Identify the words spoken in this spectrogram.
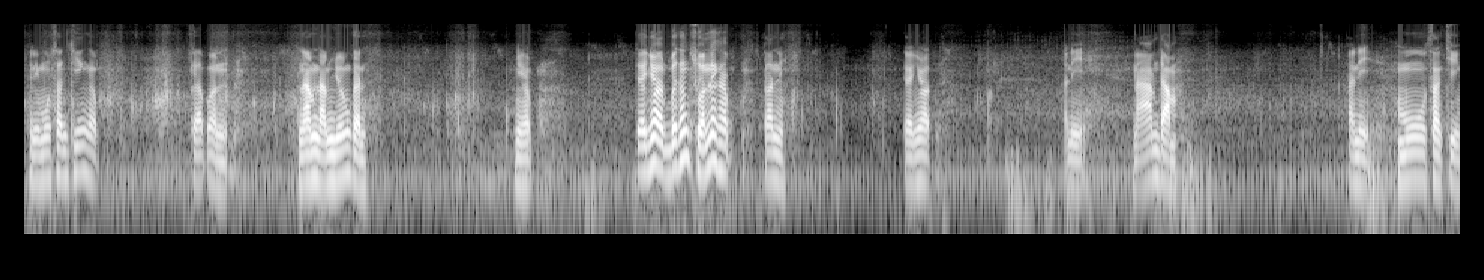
อันนี้มูสันกิ่งครับกับอันน้ำดำย้มกัน นี่ครับ แตกยอดเบิดทั้งสวนเลยครับ ตอนนี้ แตกยอด อันนี้น้ำดำอันนี้มูสักคิง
